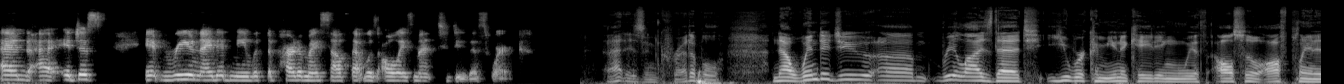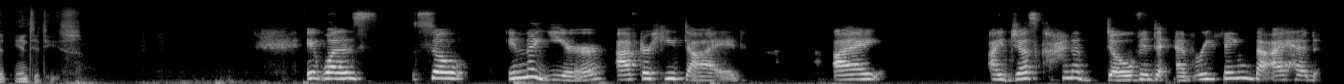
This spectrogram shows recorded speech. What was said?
and uh, it just it reunited me with the part of myself that was always meant to do this work. That is incredible. Now, when did you um, realize that you were communicating with also off planet entities? It was so in the year after he died, I I just kind of dove into everything that I had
